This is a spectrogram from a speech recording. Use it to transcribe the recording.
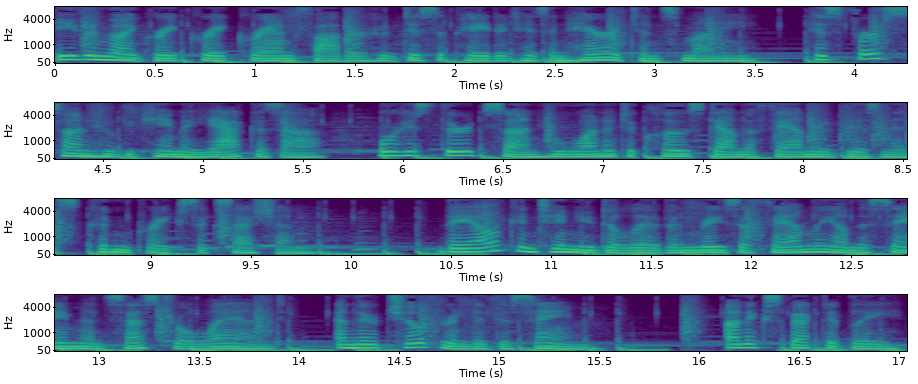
Even my great great grandfather, who dissipated his inheritance money, his first son, who became a Yakuza, or his third son, who wanted to close down the family business, couldn't break succession. They all continued to live and raise a family on the same ancestral land, and their children did the same. Unexpectedly,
